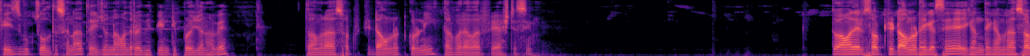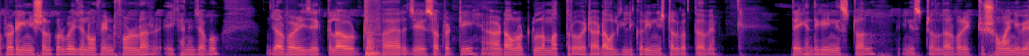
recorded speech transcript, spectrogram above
ফেসবুক চলতেছে না, তো এই জন্য আমাদের ওই ভিপিএনটি প্রয়োজন হবে। তো আমরা সফটওয়্যারটি ডাউনলোড করে নিই, তারপরে আবার ফিরে আসতেছি। তো আমাদের সফটওয়্যার ডাউনলোড হয়ে গেছে। এখান থেকে আমরা সফটওয়্যারটা ইনস্টল করব, এই জন্য ওপেন ফোল্ডার এখানে যাব। যাওয়ার পর এই যে ক্লাউড ফায়ার যে সফটওয়্যারটি ডাউনলোড করলাম মাত্র, এটা ডাবল ক্লিক করে ইনস্টল করতে হবে। তো এখান থেকে ইনস্টল ইনস্টল দেওয়ার পর একটু সময় নেবে।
